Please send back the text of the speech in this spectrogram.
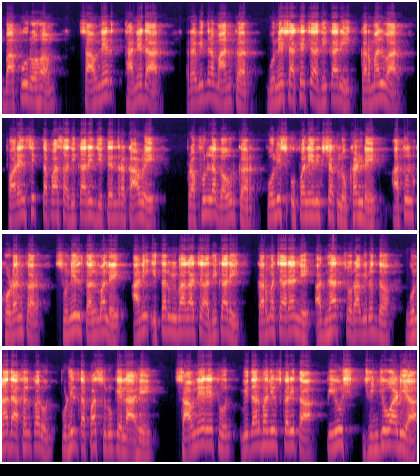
बापू रोहम सावनेर थानेदार रवींद्र मानकर गुन्हे शाखेचे अधिकारी करमलवार फॉरेन्सिक तपास अधिकारी जितेंद्र कावळे प्रफुल्ल गौरकर पोलीस उपनिरीक्षक लोखंडे अतुल खोडणकर सुनील तलमले आणि इतर विभागाचे अधिकारी कर्मचाऱ्यांनी अज्ञात चोराविरुद्ध गुन्हा दाखल करून पुढील तपास सुरू केला आहे. सावनेर येथून विदर्भ न्यूज करिता पियुष झिंजुवाडिया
